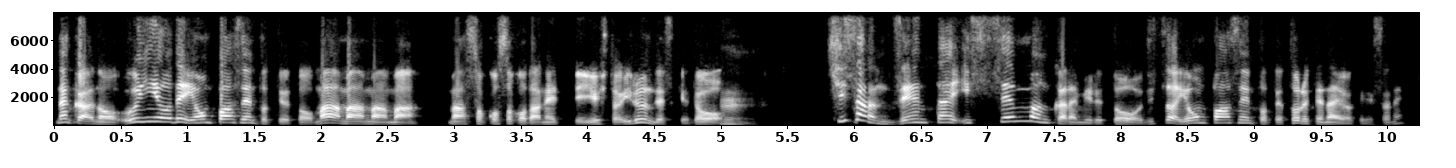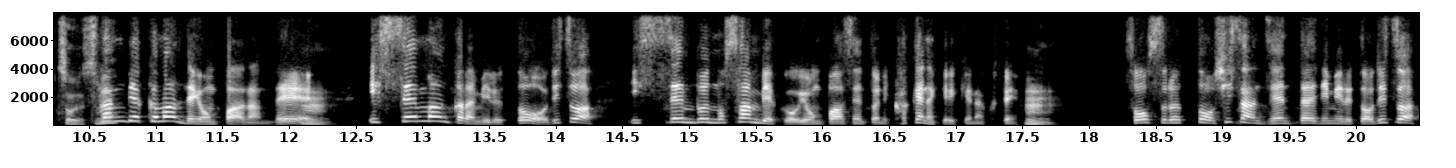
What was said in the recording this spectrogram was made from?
なんかあの、運用で4%っていうと、まあまあまあまあ、まあそこそこだねっていう人いるんですけど、うん資産全体1000万から見ると、実は4%って取れてないわけですよね。そうですね。300万で4%なんで、うん1000万から見ると、実は1000分の300を4%にかけなきゃいけなくて、うんそうすると資産全体で見ると、実は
